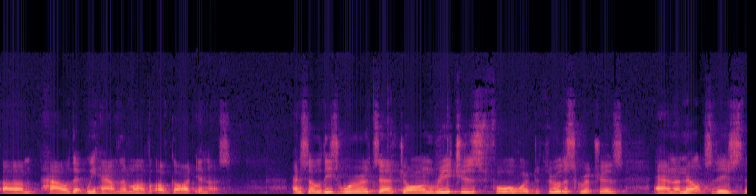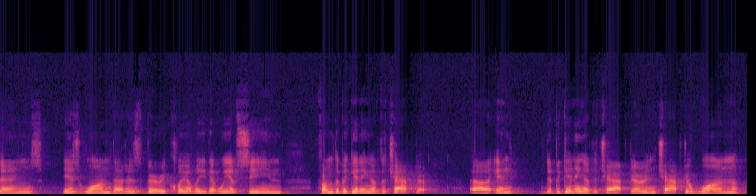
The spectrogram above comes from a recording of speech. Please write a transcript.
um, how that we have the love of God in us. And so these words, as John reaches forward through the scriptures and announces these things, is one that is very clearly that we have seen from the beginning of the chapter. Uh, in the beginning of the chapter, in chapter 1,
